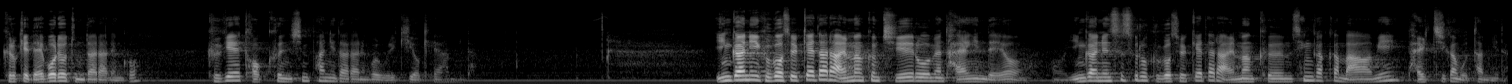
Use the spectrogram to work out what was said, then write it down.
그렇게 내버려 둔다라는 거 그게 더 큰 심판이다라는 걸 우리 기억해야 합니다. 인간이 그것을 깨달아 알 만큼 지혜로우면 다행인데요. 어, 인간은 스스로 그것을 깨달아 알 만큼 생각과 마음이 밝지가 못합니다.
